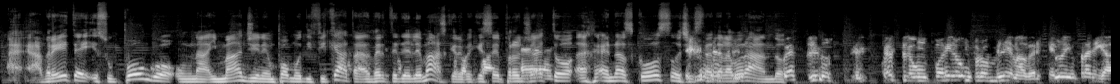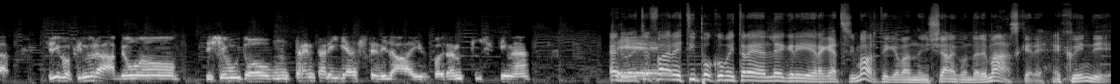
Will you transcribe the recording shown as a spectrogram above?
eh, avrete, suppongo, una immagine un po' modificata, avrete delle maschere, perché se il progetto è nascosto ci state lavorando. questo, questo è un po' un problema, perché noi in pratica ti dico, finora abbiamo ricevuto un 30 richieste di live, tantissime. Eh, dovete e... fare tipo come i tre allegri ragazzi morti che vanno in scena con delle maschere e quindi...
